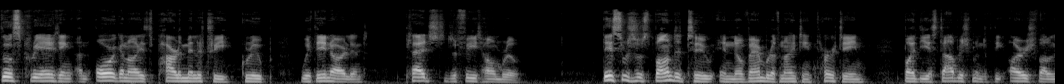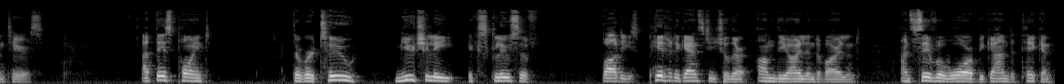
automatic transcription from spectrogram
thus creating an organised paramilitary group within Ireland pledged to defeat Home Rule. This was responded to in November of 1913 by the establishment of the Irish Volunteers. At this point, there were two mutually exclusive bodies pitted against each other on the island of Ireland, and civil war began to thicken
